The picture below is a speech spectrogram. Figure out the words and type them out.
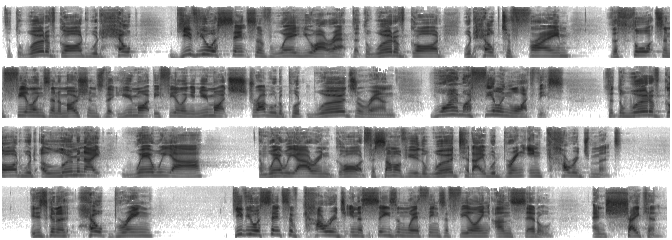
that the word of God would help give you a sense of where you are at, that the word of God would help to frame the thoughts and feelings and emotions that you might be feeling, and you might struggle to put words around why am I feeling like this? That the Word of God would illuminate where we are and where we are in God. For some of you, the Word today would bring encouragement. It is going to help bring, give you a sense of courage in a season where things are feeling unsettled and shaken.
